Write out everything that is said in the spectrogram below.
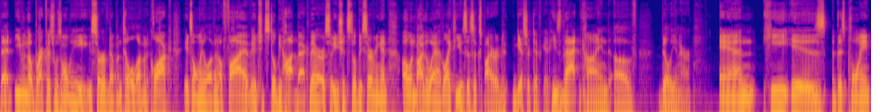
that even though breakfast was only served up until 11 o'clock, it's only 11.05. It should still be hot back there, so you should still be serving it. Oh, and by the way, I'd like to use this expired gift certificate. He's that kind of billionaire. And he is, at this point,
